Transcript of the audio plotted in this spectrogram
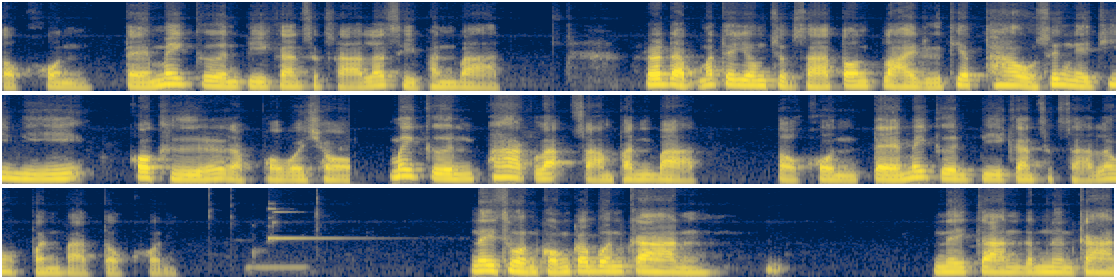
ต่อคน แต่ไม่เกินปีการศึกษาละ 4,000 บาท ระดับมัธยมศึกษาตอนปลายหรือเทียบเท่า ซึ่งในที่นี้ก็คือระดับปวช ไม่เกินภาคละ 3,000 บาทต่อคน แต่ไม่เกินปีการศึกษาละ 6,000 บาทต่อคน ในส่วนของกระบวนการในการดำเนินการ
